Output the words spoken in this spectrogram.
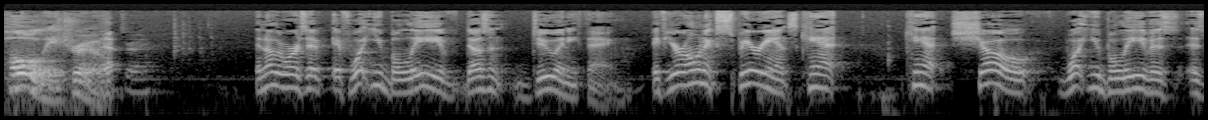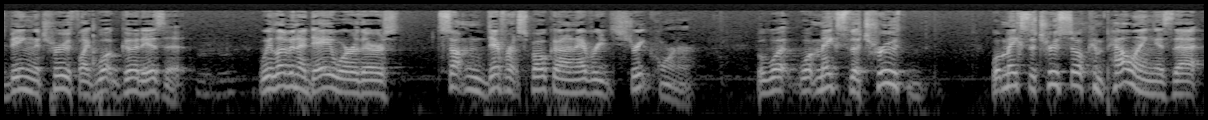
wholly true." That's right. In other words, if, if what you believe doesn't do anything, if your own experience can't can't show what you believe as, as being the truth, like what good is it? Mm-hmm. We live in a day where there's something different spoken on every street corner. But what, what makes the truth what makes the truth so compelling is that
